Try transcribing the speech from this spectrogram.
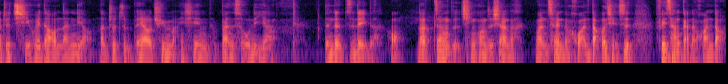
那就骑回到南寮，那就准备要去买一些你的伴手礼呀、啊。等等之类的哦，那这样子情况之下呢，完成你的环岛，而且是非常赶的环岛。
